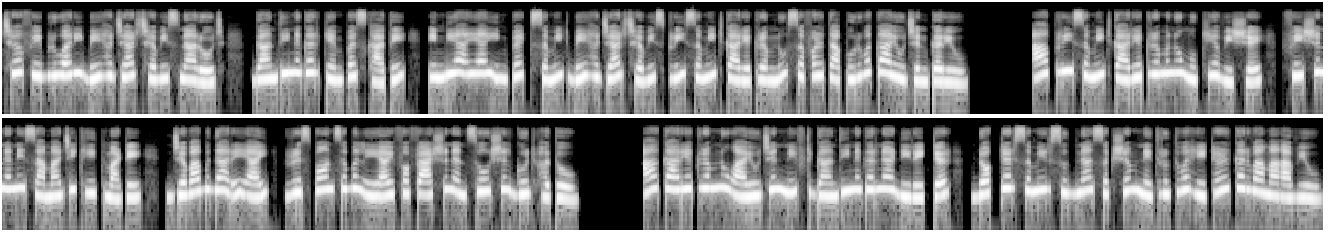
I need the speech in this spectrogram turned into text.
છ ફેબ્રુઆરી બે હજાર છવ્વીસના રોજ ગાંધીનગર કેમ્પસ ખાતે ઇન્ડિયા એઆઈ ઇમ્પેક્ટ સમિટ બે હજાર છવ્વીસ પ્રી સમિટ કાર્યક્રમનું સફળતાપૂર્વક આયોજન કર્યું. આ પ્રી સમિટ કાર્યક્રમનો મુખ્ય વિષય ફેશન અને સામાજિક હિત માટે જવાબદાર AI responsible AI for fashion and social good હતો. આ કાર્યક્રમનું આયોજન નિફ્ટ ગાંધીનગરના ડિરેક્ટર ડોક્ટર સમીર સુદના સક્ષમ નેતૃત્વ હેઠળ કરવામાં આવ્યું.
